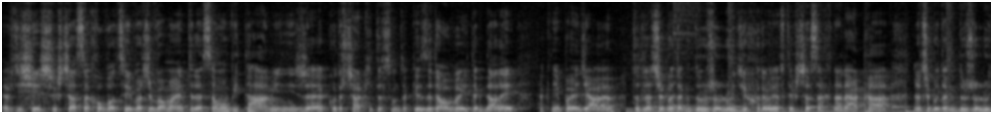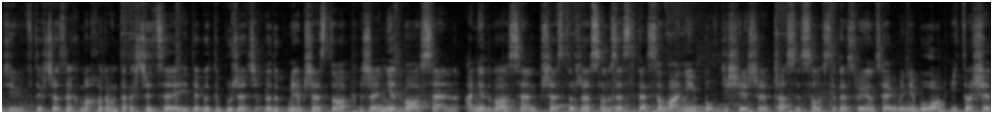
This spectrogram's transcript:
w dzisiejszych czasach owoce i warzywa mają tyle samo witamin i że kurczaki to są takie zdrowe i tak dalej, tak nie powiedziałem, to dlaczego tak dużo ludzi choruje w tych czasach na raka? Dlaczego tak dużo ludzi w tych czasach ma chorą tarczycę i tego typu rzeczy? Według mnie przez to, że nie dba o sen, a nie dba o sen przez to, że są zestresowani, bo w dzisiejsze czasy są stresujące jakby nie było i to się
